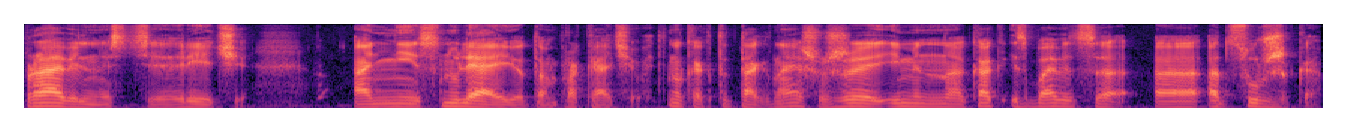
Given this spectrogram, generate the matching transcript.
правильность э, речи, а не с нуля ее там прокачивать. Ну, как-то так, знаешь, уже именно как избавиться э, от суржика.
